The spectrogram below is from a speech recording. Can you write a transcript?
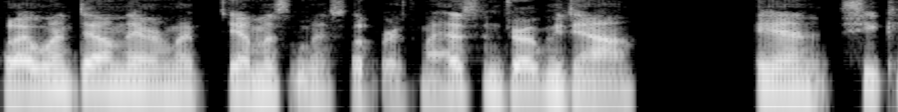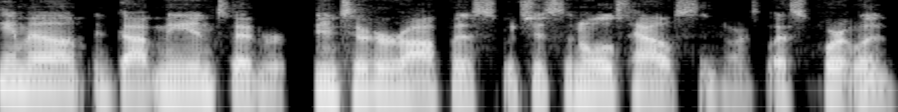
but I went down there in my pajamas and my slippers. My husband drove me down and she came out and got me into her, into her office, which is an old house in Northwest Portland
